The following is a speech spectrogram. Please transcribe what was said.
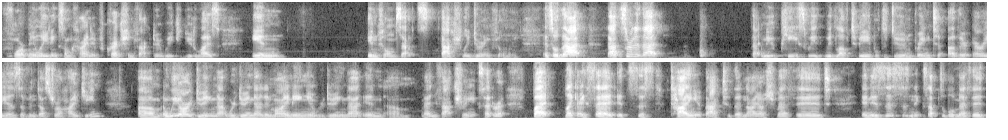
formulating some kind of correction factor we could utilize in in film sets actually during filming. And so that that's sort of that that new piece we, we'd love to be able to do and bring to other areas of industrial hygiene. Um, and we are doing that. We're doing that in mining and we're doing that in um, manufacturing, et cetera. But like I said, it's this tying it back to the NIOSH method. And is this an acceptable method?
